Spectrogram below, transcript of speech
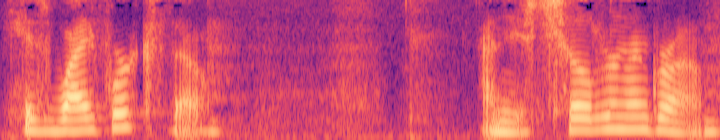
His wife works though, and his children are grown.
